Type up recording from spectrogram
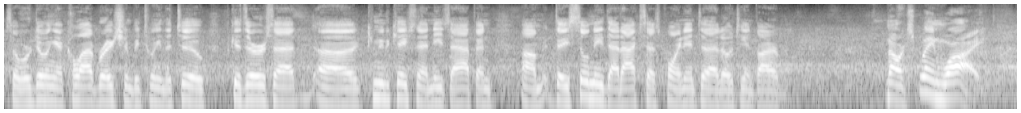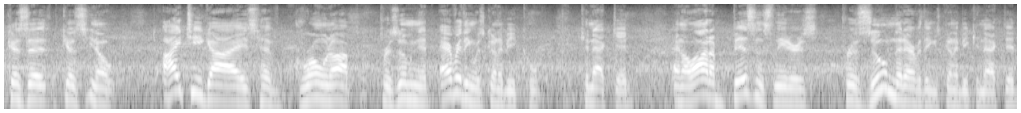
So we're doing a collaboration between the two because there's that uh, communication that needs to happen. Um, they still need that access point into that OT environment. Now explain why. Because because uh, you know, IT guys have grown up presuming that everything was going to be co connected, and a lot of business leaders presume that everything's going to be connected.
